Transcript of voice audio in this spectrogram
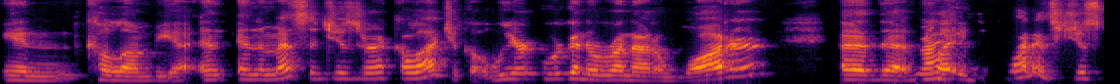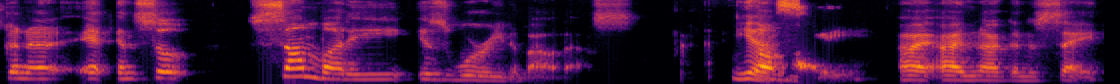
in Colombia, and, and the messages are ecological. We're we're going to run out of water. Uh, the, Right. the planet's just going to, and so somebody is worried about us. yes, Somebody. I, I'm not going to say.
